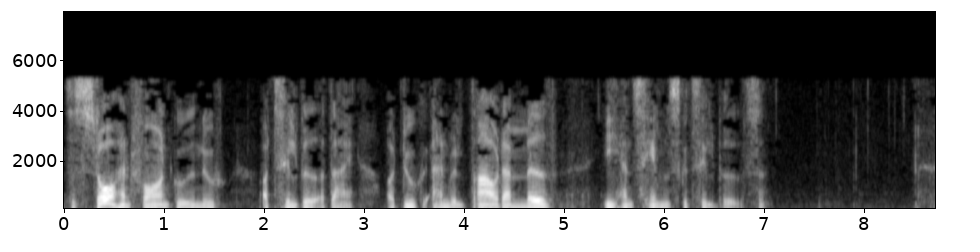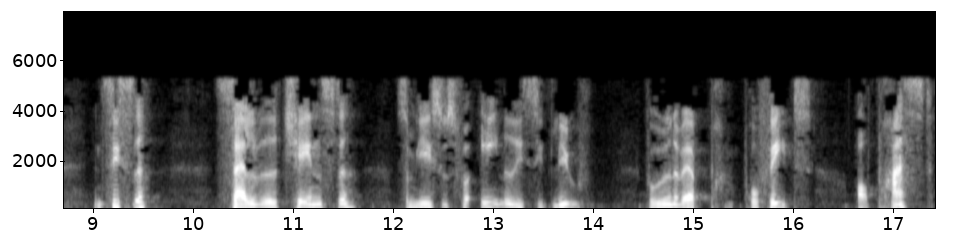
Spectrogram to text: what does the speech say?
så står han foran Gud nu og tilbeder dig. Og du, han vil drage dig med i hans himmelske tilbedelse. Den sidste salvede tjeneste, som Jesus forenede i sit liv, for uden at være profet og præst,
